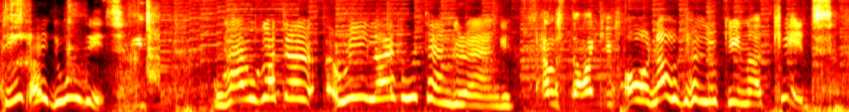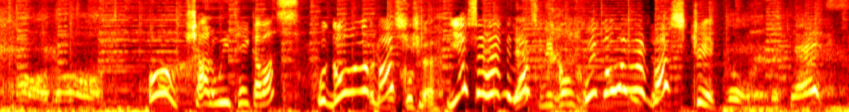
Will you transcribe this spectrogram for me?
think I do this. We have got a real life Tangerang. I'm stuck. Oh, now we're looking at kids. Oh, no. Oh, shall we take a bus? We're going on a bus trip. Yes, I have the Yes, bus. we're going. We're going on a bus trip. Yes.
